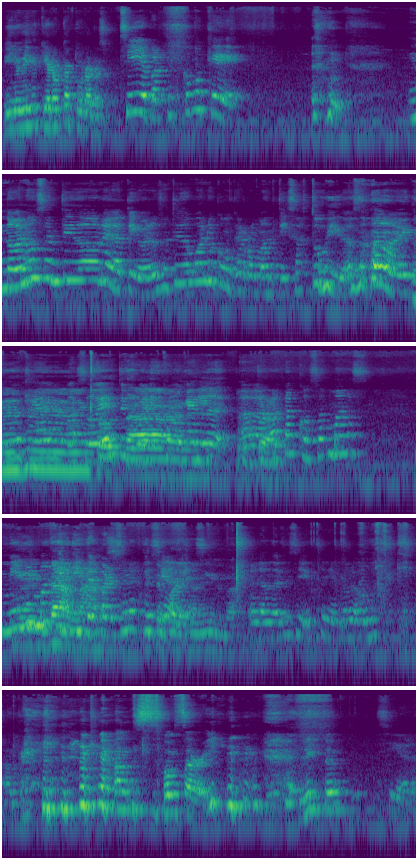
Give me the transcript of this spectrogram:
Y yo dije, quiero capturar eso. Sí, aparte es como que. no en un sentido negativo, en un sentido bueno, como que romantizas tu vida, ¿sabes? Como que pasó esto y eres como que agarras las cosas más mínimas y- y, te parecen especiales. parecen lindas. El sigue teniendo la voz aquí. Ok. I'm so sorry. ¿Listo? Sí, ¿verdad?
